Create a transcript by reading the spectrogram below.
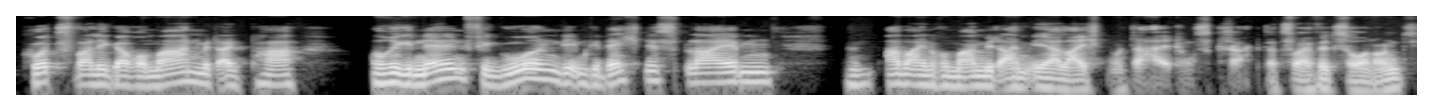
kurzweiliger Roman mit ein paar originellen Figuren, die im Gedächtnis bleiben. Aber ein Roman mit einem eher leichten Unterhaltungscharakter, zweifelsohne. Und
